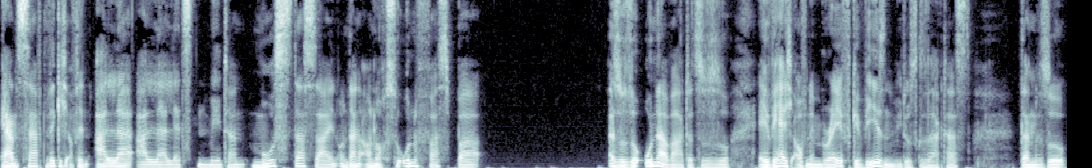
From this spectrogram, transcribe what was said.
ernsthaft, wirklich auf den aller, allerletzten Metern muss das sein und dann auch noch so unfassbar, also so unerwartet, so, so ey, wäre ich auf einem Rave gewesen, wie du es gesagt hast, dann so,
